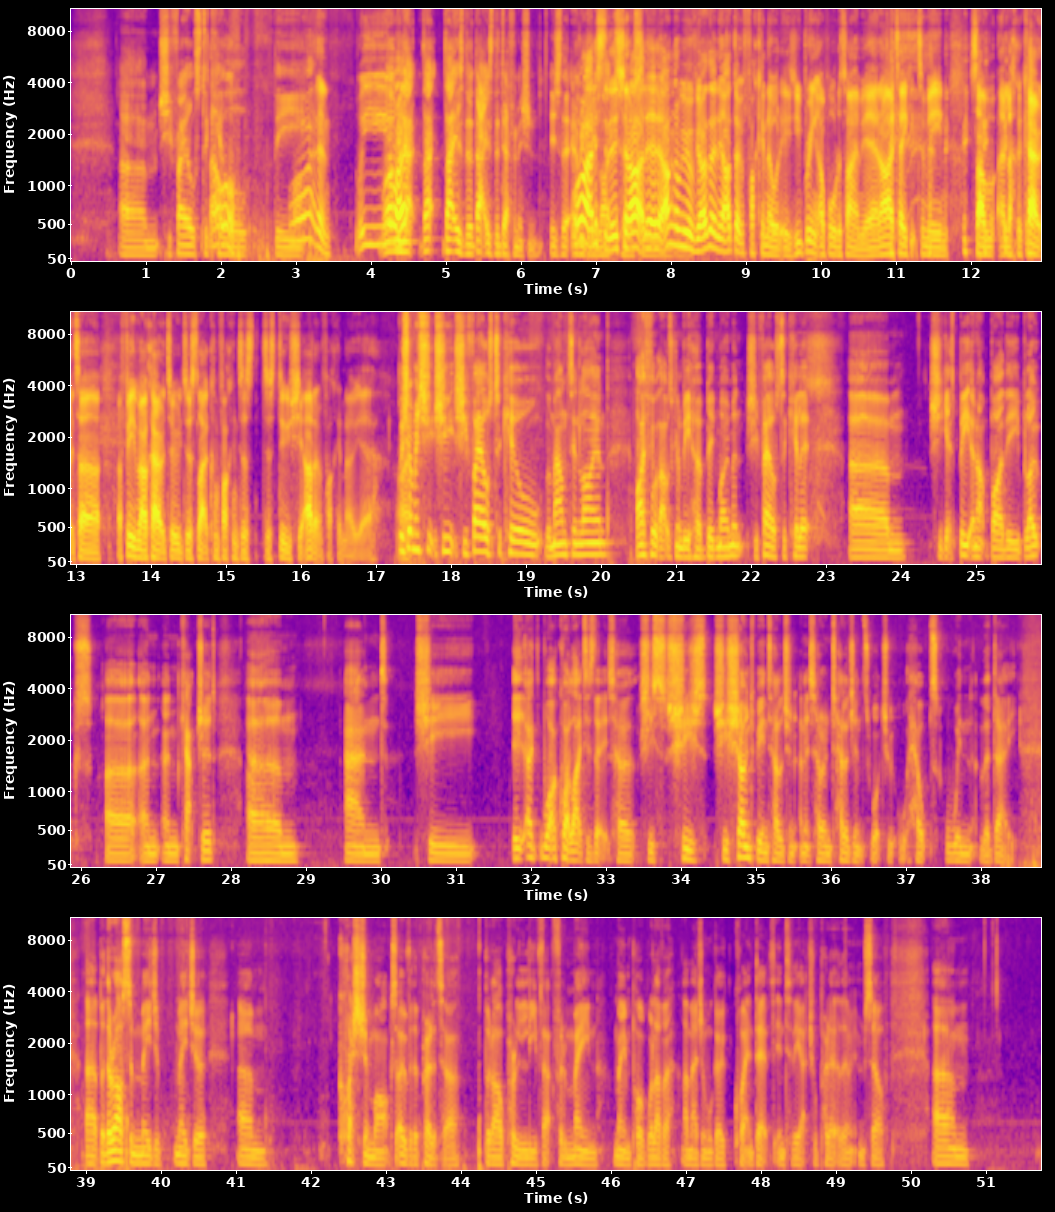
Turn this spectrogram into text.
Um, she fails to kill Oh. the All right then. Well, you, Well, I mean, right. that, that that is the that is the definition. Is that All right, listen, listen. I, I'm gonna be with you. I don't, I don't fucking know what it is. You bring it up all the time, yeah, and I take it to mean some uh, like a character, a female character who just like can fucking just just do shit. I don't fucking know, yeah. But she, I mean, she, she she fails to kill the mountain lion. I thought that was going to be her big moment. She fails to kill it. Um, she gets beaten up by the blokes uh, and and captured. Um, and she, it, I, what I quite liked is that it's her. She's she's she's shown to be intelligent, and it's her intelligence what helps win the day. Uh, but there are some major major um, question marks over the predator, but I'll probably leave that for the main main pod. We'll have a, I imagine we'll go quite in depth into the actual predator himself. Um,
